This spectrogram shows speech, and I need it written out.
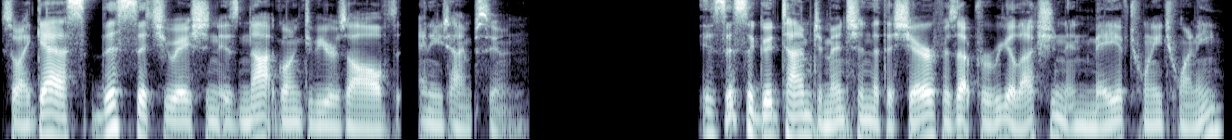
So I guess this situation is not going to be resolved anytime soon. Is this a good time to mention that the sheriff is up for re election in May of 2020?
